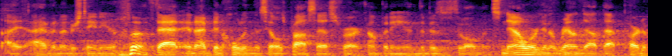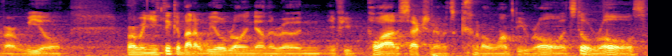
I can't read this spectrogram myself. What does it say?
I, I, have an understanding of, of, that, and I've been holding the sales process for our company and the business development. So now we're going to round out that part of our wheel or when you think about a wheel rolling down the road, and if you pull out a section of it, it's kind of a lumpy roll. It still rolls,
